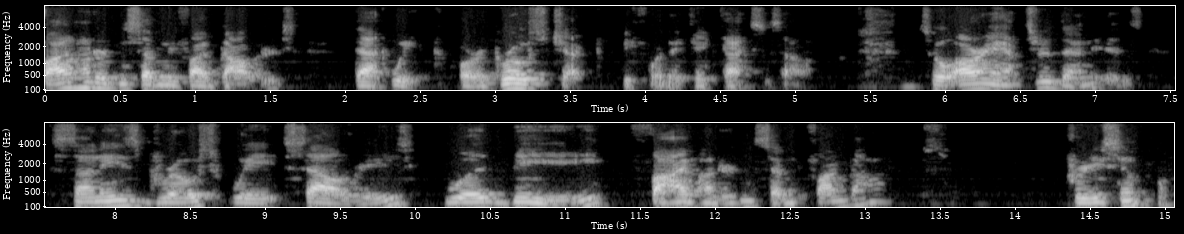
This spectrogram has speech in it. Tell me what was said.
$575 that week, or a gross check before they take taxes out. So our answer then is Sonny's gross weight salaries would be $575. Pretty simple.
